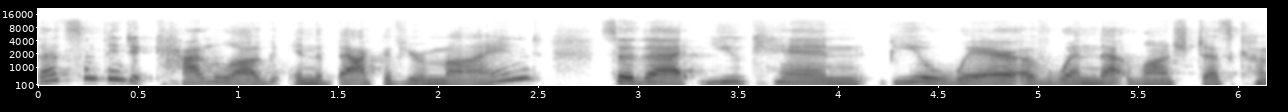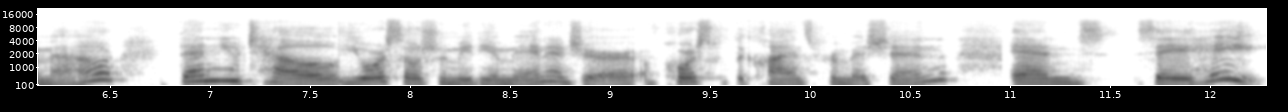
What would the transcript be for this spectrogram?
that's something to catalog in the back of your mind so that you can be aware of when that launch does come out. Then you tell your social media manager, of course, with the client's permission, and say, hey,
